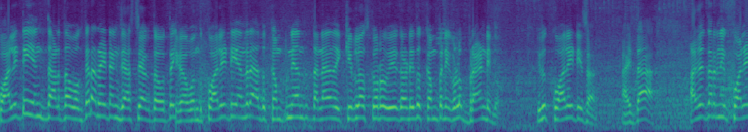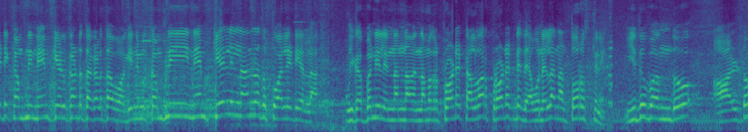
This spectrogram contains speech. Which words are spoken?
ಕ್ವಾಲಿಟಿ ಹೆಂಗೆ ತಾಳ್ತಾ ಹೋಗ್ತಾರೆ? ರೈಟ್ ಹಂಗೆ ಜಾಸ್ತಿ ಆಗ್ತಾ ಹೋಗುತ್ತೆ. ಈಗ ಒಂದು ಕ್ವಾಲಿಟಿ ಅಂದರೆ ಅದು ಕಂಪ್ನಿ ಅಂತ ತನ್ನ ಕಿರ್ಲೋಸ್ಕರು ವಿ ಇದು ಕಂಪ್ನಿಗಳು ಬ್ರ್ಯಾಂಡ್ ಇದು. ಇದು ಕ್ವಾಲಿಟಿ ಸರ್. ಆಯಿತಾ? ಅದೇ ಥರ ನೀವು ಕ್ವಾಲಿಟಿ ಕಂಪ್ನಿ ನೇಮ್ ಕೇಳ್ಕೊಂಡು ತಗೊಳ್ತಾ ಹೋಗಿ. ನಿಮ್ಮ ಕಂಪ್ನಿ ನೇಮ್ ಕೇಳಲಿಲ್ಲ ಅಂದರೆ ಅದು ಕ್ವಾಲಿಟಿ ಅಲ್ಲ. ಈಗ ಬನ್ನಿಲ್ಲಿ ನನ್ನ ನಮ್ಮ ಹತ್ರ ಪ್ರಾಡಕ್ಟ್ ಹಲವಾರು ಪ್ರಾಡಕ್ಟ್ ಇದೆ. ಅವನ್ನೆಲ್ಲ ನಾನು ತೋರಿಸ್ತೀನಿ. ಇದು ಬಂದು ಆಲ್ಟೋ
